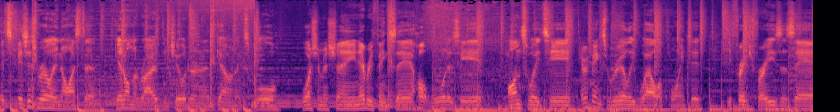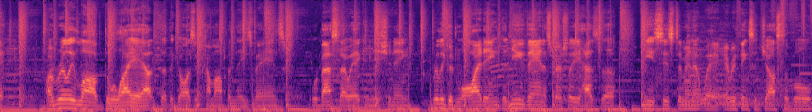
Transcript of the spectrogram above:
it's it's just really nice to get on the road with your children and go and explore. Washing machine, everything's there. Hot water's here. En-suite's here. Everything's really well appointed. Your fridge freezer's there. I really love the layout that the guys have come up in these vans. Webasto air conditioning, really good lighting. The new van especially has the new system in it where everything's adjustable.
